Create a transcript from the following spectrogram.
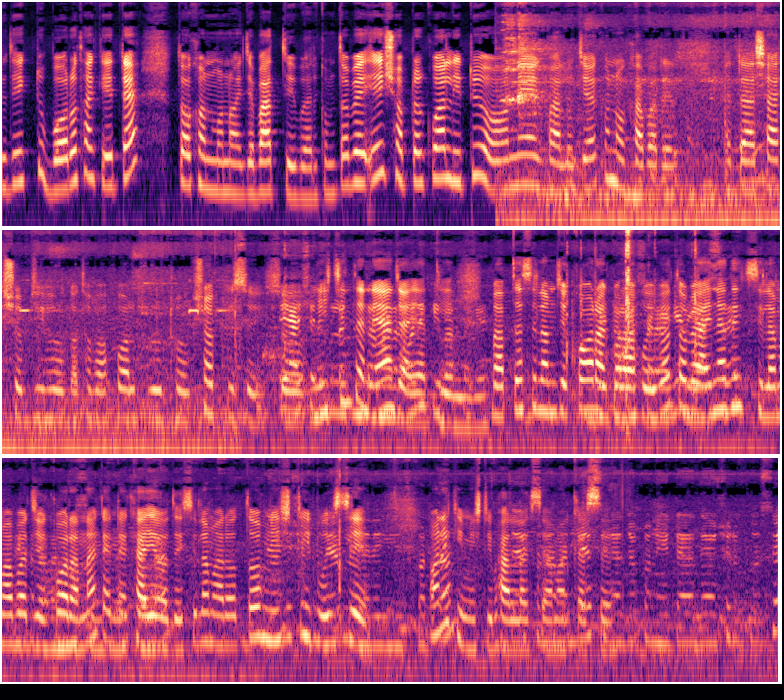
যদি একটু বড় থাকে এটা, তখন মনে হয় যে বাদ তুইব এরকম। তবে এই সবটার কোয়ালিটিও অনেক ভালো, যে কোনো খাবারের। এটা শাকসবজি হোক অথবা ফল ফ্রুট হোক সব কিছুই নিশ্চিন্তে নেওয়া যায় আর কি। ভাবতেছিলাম যে করা করা হইব তবে আইনা দেখছিলাম আবার যে করা না এটা খাইয়াও দেখছিলাম আর অত মিষ্টি হইছে। অনেকই মিষ্টি ভালো লাগছে আমার কাছে। যখন এটা দেওয়া শুরু করছে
